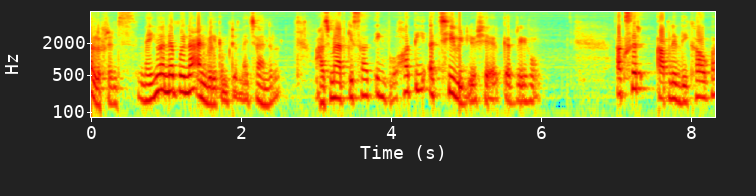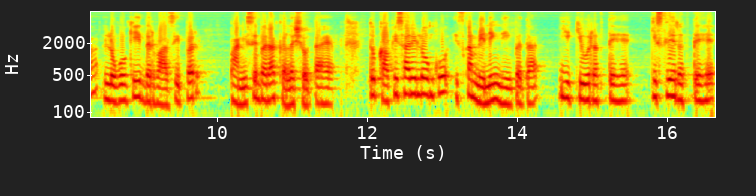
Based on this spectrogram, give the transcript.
हेलो फ्रेंड्स मैं हूँ Annapurna and welcome to my channel आज मैं आपके साथ एक बहुत ही अच्छी वीडियो शेयर कर रही हूँ। अक्सर आपने देखा होगा, लोगों के दरवाजे पर पानी से भरा कलश होता है। तो काफ़ी सारे लोगों को इसका मीनिंग नहीं पता, ये क्यों रखते हैं, किस लिए रखते हैं,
